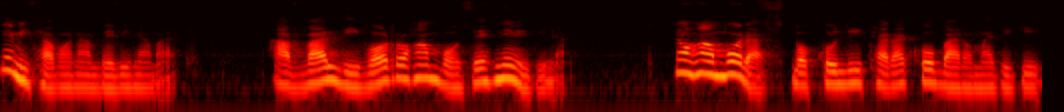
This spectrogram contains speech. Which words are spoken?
نمی‌توانم ببینمت. اول دیوار را هم واضح نمی‌بینم. ناهموار است با کلی ترک و برآمدگی.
